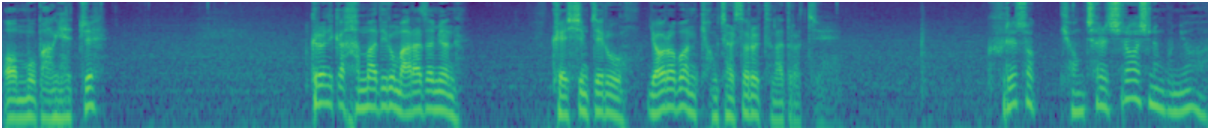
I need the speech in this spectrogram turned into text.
업무 방해했지? 그러니까 한마디로 말하자면 괘씸죄로 여러 번 경찰서를 드나들었지. 그래서 경찰을 싫어하시는군요.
